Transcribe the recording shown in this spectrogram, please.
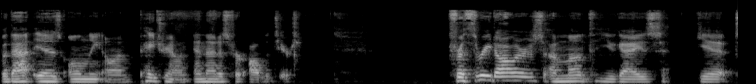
But that is only on Patreon, and that is for all the tiers. For $3 a month, you guys get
